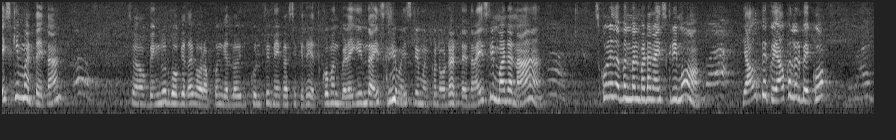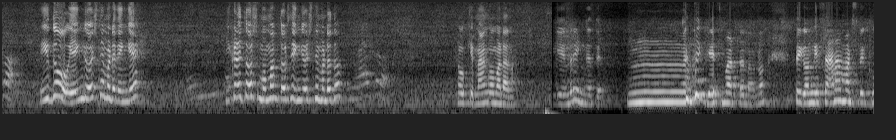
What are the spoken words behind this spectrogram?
ಐಸ್ ಕ್ರೀಮ್ ಮಾಡ್ತಾಯ್ತಾ? ಸೊ ಬೆಂಗ್ಳೂರಿಗೆ ಹೋಗಿದಾಗ ಅವ್ರ ಅಪ್ಪಂಗೆ ಎಲ್ಲೋ ಇದು ಕುಲ್ಫಿ ಮೇಕರ್ ಸಿಕ್ಕಿದೆ, ಎತ್ಕೊಂಬಂದು ಬೆಳಗ್ಗೆಯಿಂದ ಐಸ್ ಕ್ರೀಮ್ ಐಸ್ ಕ್ರೀಮ್ ಅನ್ಕೊಂಡು ಓಡಾಡ್ತಾ ಇದ್ದಾನೆ. ಐಸ್ ಕ್ರೀಮ್ ಮಾಡೋಣ? ಸ್ಕೂಲಿಂದ ಬಂದ್ಮೇಲೆ ಮಾಡೋಣ ಐಸ್ ಕ್ರೀಮು ಯಾವ್ದು ಬೇಕು? ಯಾವ ಕಲರ್ ಬೇಕು? ಇದು, ಹೆಂಗೆ ಯೋಚನೆ ಮಾಡೋದು ಹೆಂಗೆ? ಈ ಕಡೆ ತೋರಿಸಿ, ಮೊಮ್ಮಗೆ ತೋರಿಸಿ, ಹೆಂಗೆ ಯೋಚನೆ ಮಾಡೋದು? ಓಕೆ ಮ್ಯಾಂಗೋ ಮಾಡೋಣ. ಹಿಂಗೆ ಅಂದರೆ ಹಿಂಗಂತೆ. ಅಂತ ಗೆಸ್ ಮಾಡ್ತಾನೆ ಅವನು. ಸೊ ಈಗ ಅವ್ನಿಗೆ ಸ್ನಾನ ಮಾಡಿಸ್ಬೇಕು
